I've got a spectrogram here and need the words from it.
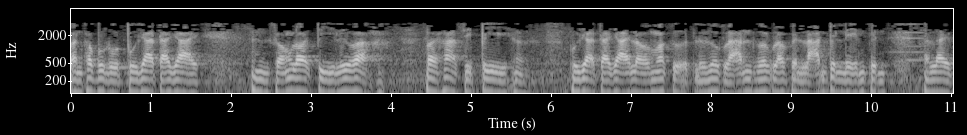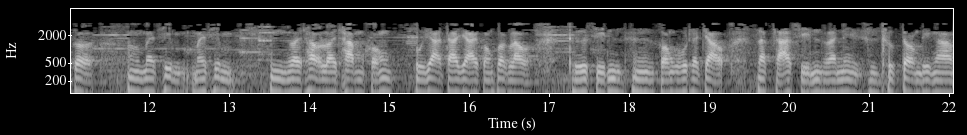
วันพระบุรุษปู่ย่าตายายสองร้อยปีหรือว่าร้อยห้าสิบปีปู่ย่าตายายเรามาเกิดหรือลูกหลานพวกเราเป็นหลานเป็นเลนเป็นอะไรก็ไม่ทิมไม่ทิมรอยเท่ารอยธรรมของปู่ย่าตายายของพวกเราถือศีลของพระพุทธเจ้า รักษาศีลวันนี้ถูกต้องดีงาม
